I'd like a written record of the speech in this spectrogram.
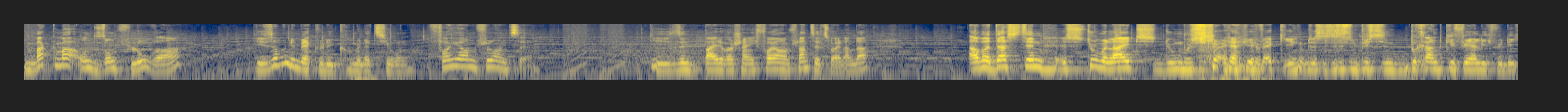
Magma und Sonflora. Die ist aber eine merkwürdige Kombination. Feuer und Pflanze. Die sind beide wahrscheinlich Feuer und Pflanze zueinander. Aber Dustin, es tut mir leid, du musst leider hier weggehen. Das ist ein bisschen brandgefährlich für dich.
